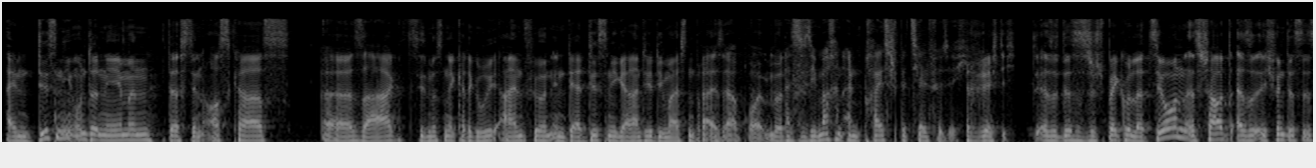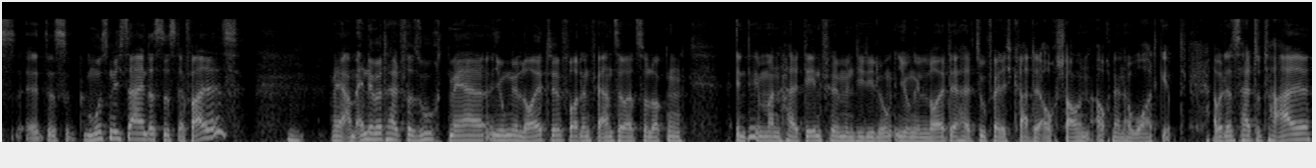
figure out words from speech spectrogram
ein Disney-Unternehmen, das den Oscars äh, sagt, sie müssen eine Kategorie einführen, in der Disney garantiert die meisten Preise abräumen wird. Also sie machen einen Preis speziell für sich. Richtig. Also das ist eine Spekulation. Es schaut, also ich finde, das ist, äh, das muss nicht sein, dass das der Fall ist. Ja, am Ende wird halt versucht, mehr junge Leute vor den Fernseher zu locken, indem man halt den Filmen, die die jungen Leute halt zufällig gerade auch schauen, auch einen Award gibt. Aber das ist halt total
